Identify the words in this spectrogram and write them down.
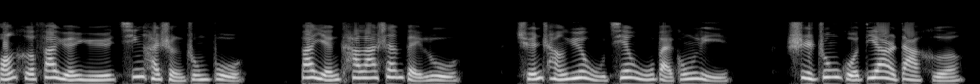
黄河发源于青海省中部巴颜喀拉山北麓，全长约五千五百公里，是中国第二大河，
